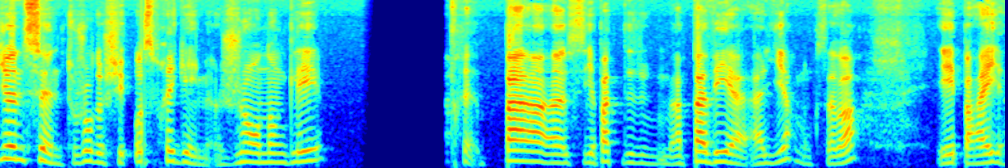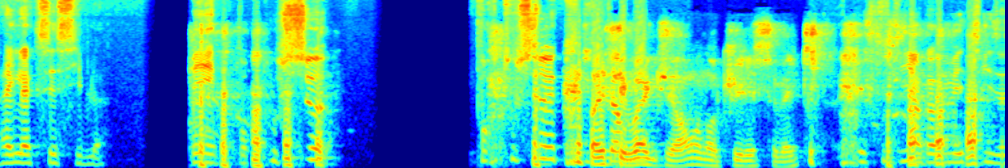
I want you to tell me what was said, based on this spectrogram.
Johnson, toujours de chez Osprey Game, jeu en anglais, très- pas, il n'y a pas de- un pavé à, à lire, donc ça va. Et pareil, règles accessibles. Mais pour tous ceux, pour tous ceux qui, Ouais, c'est moi que j'ai vraiment enculé ce mec. Qu'est-ce qu'il dit encore comme bêtise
